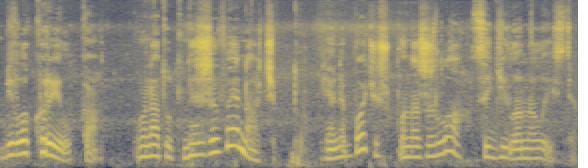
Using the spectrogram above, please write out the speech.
білокрилка. Вона тут не живе, начебто. Я не бачу, щоб вона жила, сиділа на листях.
